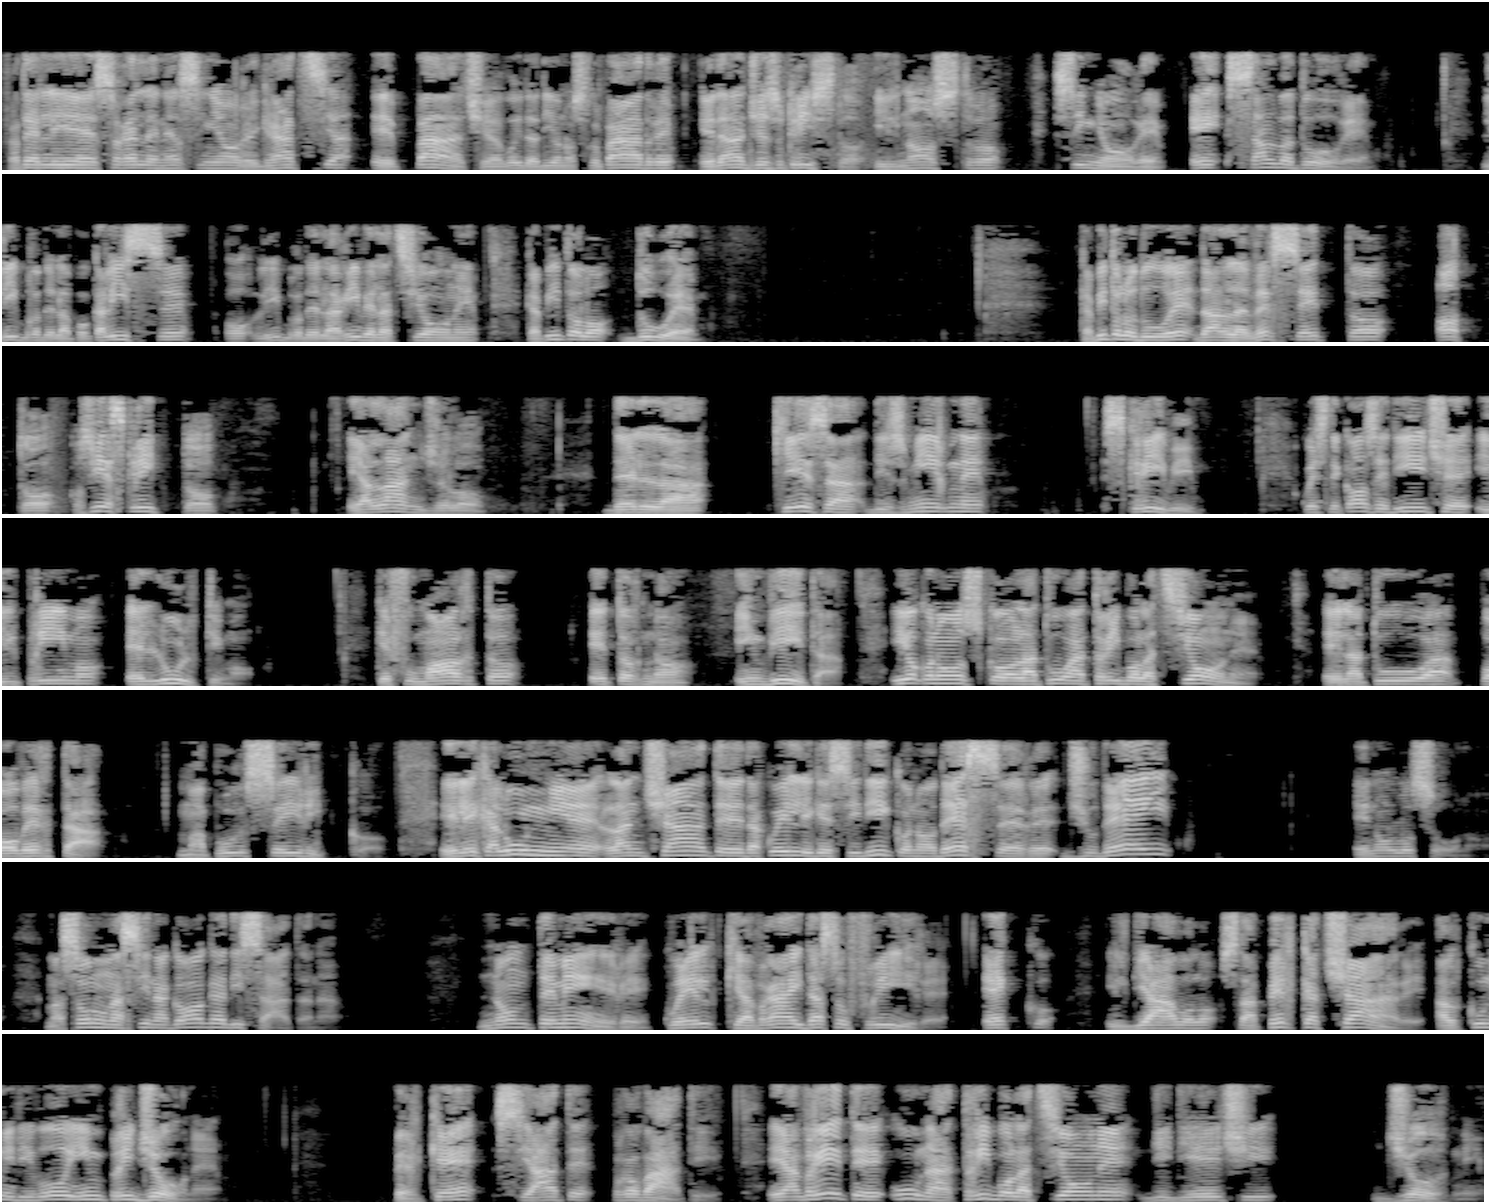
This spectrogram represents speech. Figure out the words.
Fratelli e sorelle nel Signore, grazia e pace a voi da Dio nostro Padre e da Gesù Cristo, il nostro Signore e Salvatore. Libro dell'Apocalisse o libro della Rivelazione, capitolo 2. Capitolo 2 dal versetto 8. Così è scritto e all'angelo della chiesa di Smirne, scrivi, queste cose dice il primo e l'ultimo, che fu morto e tornò in vita. Io conosco la tua tribolazione e la tua povertà, ma pur sei ricco. E le calunnie lanciate da quelli che si dicono d'essere giudei e non lo sono, ma sono una sinagoga di Satana. Non temere quel che avrai da soffrire. Ecco, il diavolo sta per cacciare alcuni di voi in prigione, perché siate provati e avrete una tribolazione di dieci giorni.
